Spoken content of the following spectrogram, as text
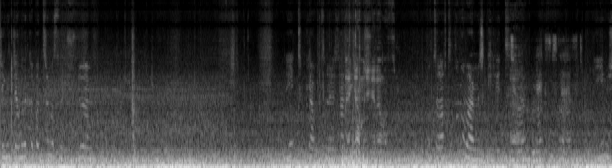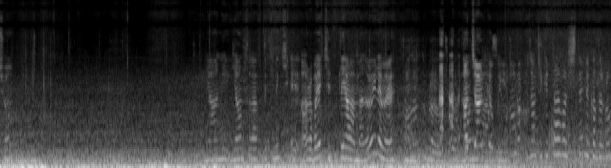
Cengiz camını kapatır mısın? Üşüdüm. Niye tık yaptın öyle sen? Ben yanlış yere bastım. O tarafta da mı varmış kilit? Ha. Next left. İyiymiş o. Yani yan taraftakini ki- e, arabaya kilitleyemem ben öyle mi? Açar 1000 kapıyı. Aa, bak güzel ceketler var işte. Ne kadar o?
